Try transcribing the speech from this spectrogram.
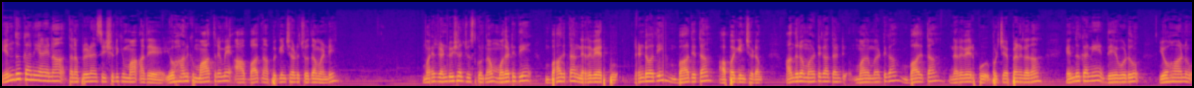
ఎందుకని ఆయన తన ప్రియుడైన శిష్యుడికి మా అదే యోహానికి మాత్రమే ఆ బాధను అప్పగించాడు చూద్దామండి. మరి రెండు విషయాలు చూసుకుందాం. మొదటిది బాధ్యత నెరవేర్పు. రెండవది బాధ్యత అప్పగించడం. అందులో మొదటిగా తండ్రి మొదటిగా బాధ్యత నెరవేర్పు. ఇప్పుడు చెప్పాను కదా ఎందుకని దేవుడు యోహాను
